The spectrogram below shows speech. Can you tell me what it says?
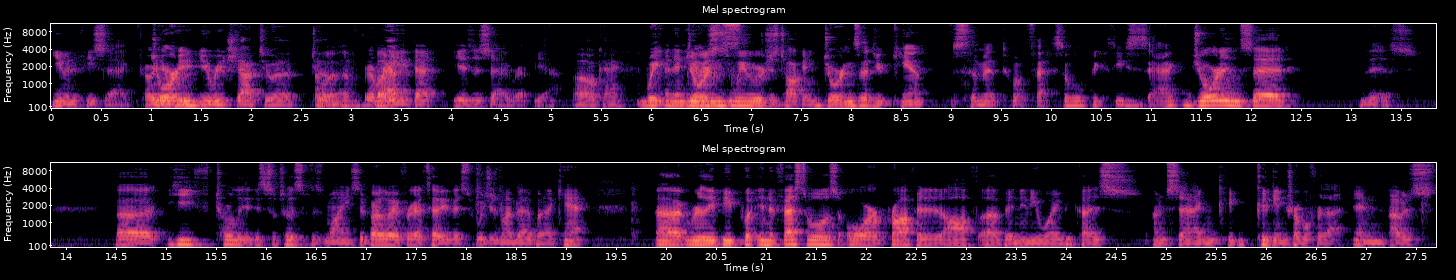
even if he's SAG. Oh, you, Jordan? re- you reached out to a To a, a, a a buddy rep. that is a SAG rep, yeah. Oh, okay. Wait, And then he Jordan's, was, we were just talking. Jordan said you can't submit to a festival because he's SAG. Jordan said this. Uh, he totally it's totally slipped his mind. He said, "By the way, I forgot to tell you this, which is my bad, but I can't uh, really be put into festivals or profited off of in any way because I'm SAG and c- could get in trouble for that. And I was,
